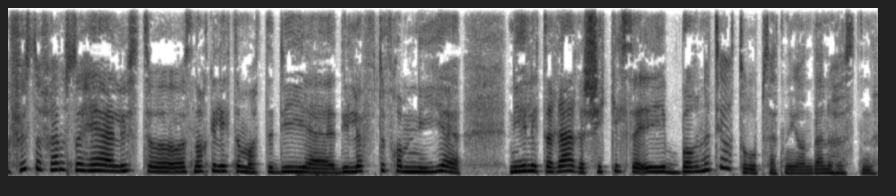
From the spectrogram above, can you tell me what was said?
Først og fremst så har jeg lyst til å snakke litt om at de, eh, de løfter fram nye, nye, litterære skikkelser i barneteateroppsetningene denne høsten.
